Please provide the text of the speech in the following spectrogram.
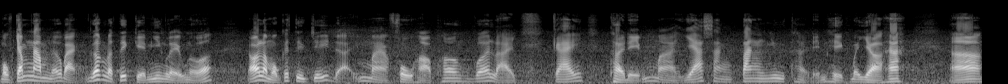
1.5 nữa các bạn rất là tiết kiệm nhiên liệu nữa. Đó là một cái tiêu chí để mà phù hợp hơn với lại cái thời điểm mà giá xăng tăng như thời điểm hiện bây giờ ha à,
